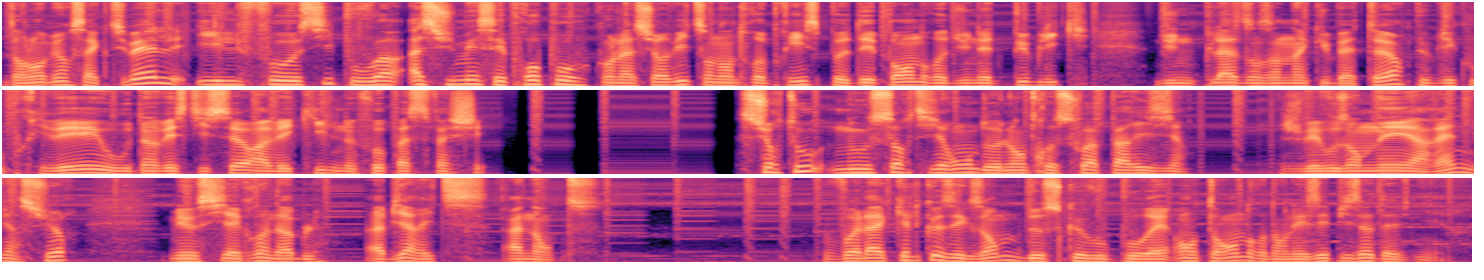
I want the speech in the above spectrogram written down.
Dans l'ambiance actuelle, il faut aussi pouvoir assumer ses propos quand la survie de son entreprise peut dépendre d'une aide publique, d'une place dans un incubateur, public ou privé, ou d'investisseurs avec qui il ne faut pas se fâcher. Surtout, nous sortirons de l'entre-soi parisien. Je vais vous emmener à Rennes, bien sûr, mais aussi à Grenoble, à Biarritz, à Nantes. Voilà quelques exemples de ce que vous pourrez entendre dans les épisodes à venir.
